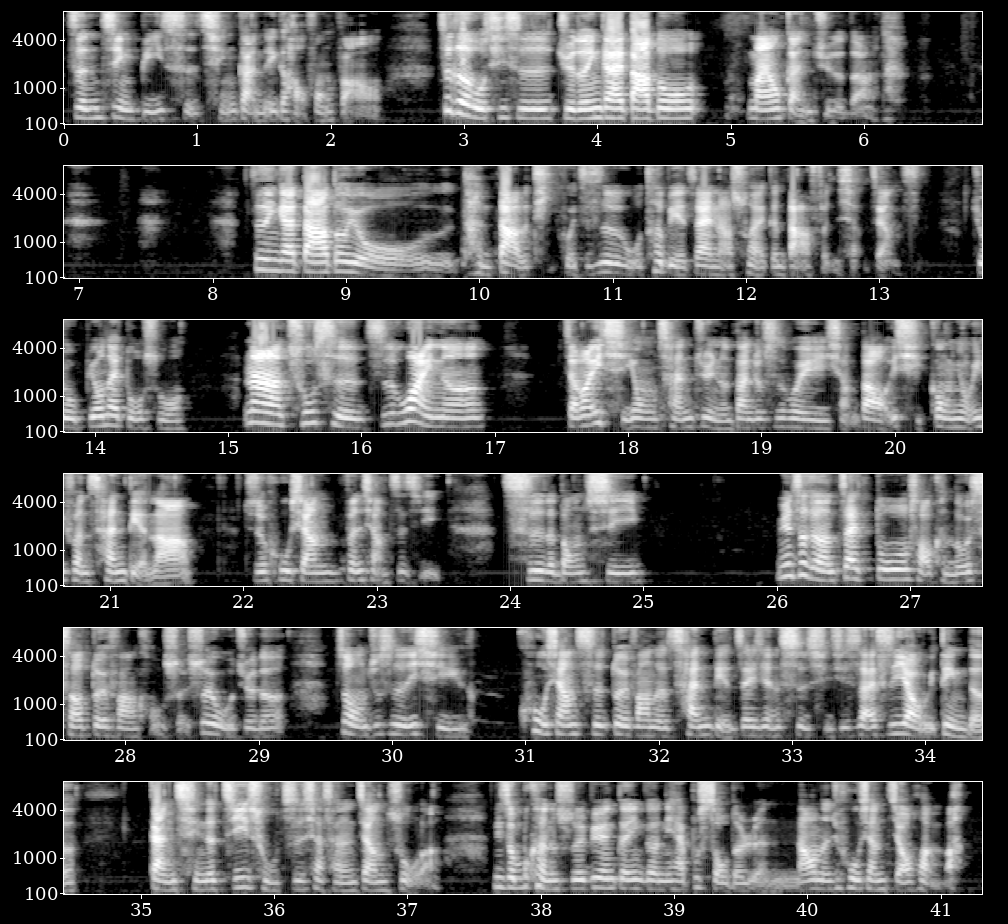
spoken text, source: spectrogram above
增进彼此情感的一个好方法哦。这个我其实觉得应该大家都蛮有感觉的，这应该大家都有很大的体会，只是我特别再拿出来跟大家分享，这样子就不用再多说。那除此之外呢，讲到一起用餐具呢，但就是会想到一起共用一份餐点啦。就是互相分享自己吃的东西，因为这个在多少可能都会吃到对方口水，所以我觉得这种就是一起互相吃对方的餐点这件事情，其实还是要有一定的感情的基础之下才能这样做啦。你总不可能随便跟一个你还不熟的人，然后呢就互相交换吧？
